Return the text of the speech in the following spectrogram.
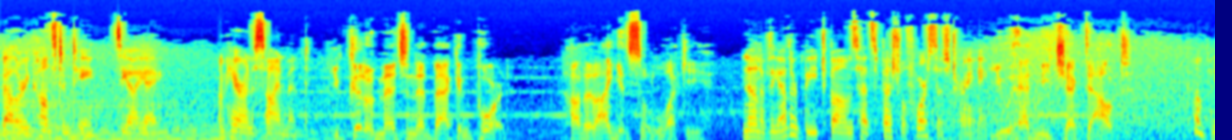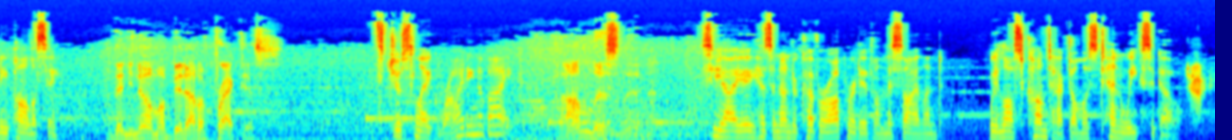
Valerie Constantine, CIA. I'm here on assignment. You could have mentioned that back in port. How did I get so lucky? None of the other beach bombs had special forces training. You had me checked out? Company policy. Then you know I'm a bit out of practice. It's just like riding a bike. I'm listening. CIA has an undercover operative on this island. We lost contact almost 10 weeks ago. Jack,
